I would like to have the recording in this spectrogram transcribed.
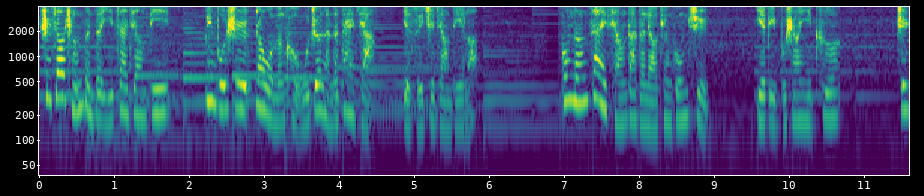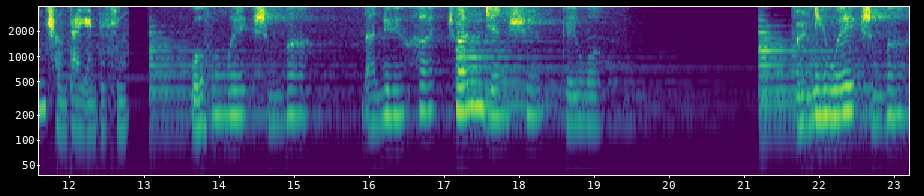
社交成本的一再降低，并不是让我们口无遮拦的代价也随之降低了。功能再强大的聊天工具，也比不上一颗真诚待人的心。我问为什么那女孩传简讯给我？而你为什么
